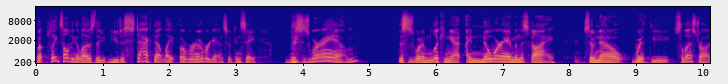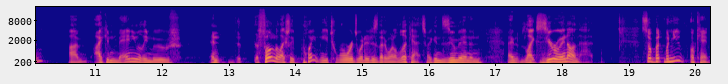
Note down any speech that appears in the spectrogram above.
But plate solving allows the, you to stack that light over and over again. So it can say, this is where I am. This is what I'm looking at. I know where I am in the sky. So now with the Celestron, um, I can manually move, and the, the phone will actually point me towards what it is that I want to look at. So I can zoom in and, and like zero in on that. So, but when you okay,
